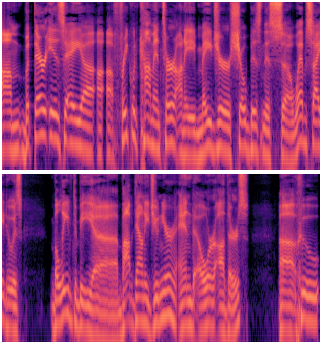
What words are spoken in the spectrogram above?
Um, but there is a, uh, a, a frequent commenter on a major show business uh, website who is believed to be uh, Bob Downey Jr. and or others uh, who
